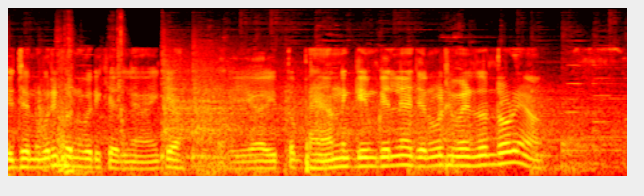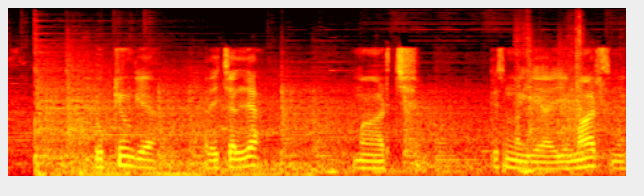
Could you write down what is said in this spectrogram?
कि जनवरी फरवरी खेलने आए क्या? अरे यार, ये तो भयानक गेम खेलने हैं, जनवरी फरवरी थोड़े यहाँ रुक क्यों गया? अरे चल जा। मार्च। किसमें गया ये? मार्च में।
